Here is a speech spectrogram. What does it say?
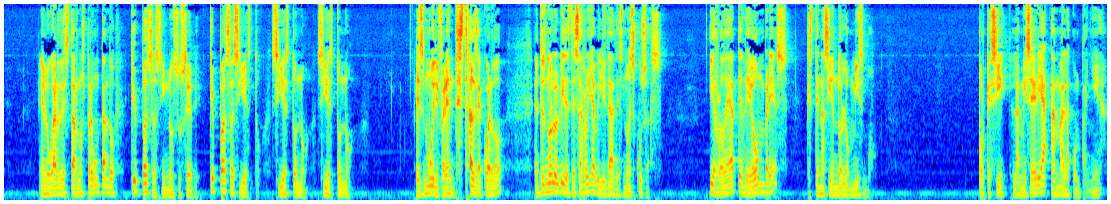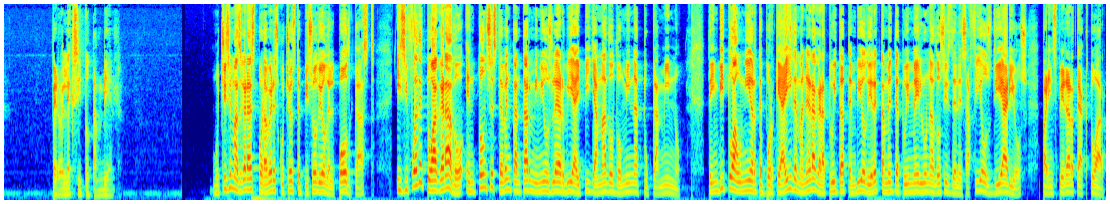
En lugar de estarnos preguntando, ¿qué pasa si no sucede? ¿Qué pasa si esto? Si esto no, si esto no. Es muy diferente, ¿estás de acuerdo? Entonces no lo olvides, desarrolla habilidades, no excusas. Y rodéate de hombres que estén haciendo lo mismo porque sí, la miseria ama la compañía. pero el éxito también. Muchísimas gracias por haber escuchado este episodio del podcast. Y si fue de tu agrado, entonces te va a encantar mi newsletter VIP llamado Domina tu Camino. Te invito a unirte porque ahí de manera gratuita te envío directamente a tu email una dosis de desafíos diarios para inspirarte a actuar.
